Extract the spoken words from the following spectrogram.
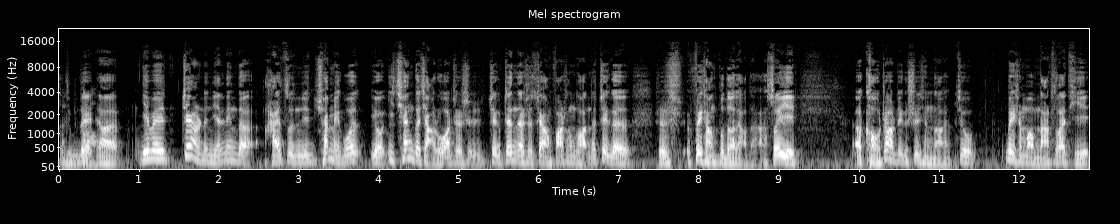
对不对啊、呃？因为这样的年龄的孩子，你全美国有一千个，假如啊，这是这个真的是这样发生的话，那这个是是非常不得了的啊。所以，呃，口罩这个事情呢，就为什么我们拿出来提，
